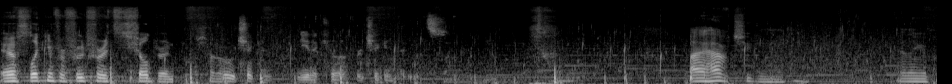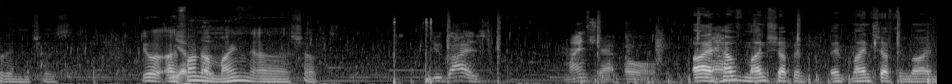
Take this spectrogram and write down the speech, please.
It was looking for food for its children. Shut Ooh, up. chicken. Need to kill it for chicken that eats. I have chicken. I think. I think I put it in the chest. Yo, I Yeah, found a mine uh, shaft. You guys, mine shaft. Oh, I Um, have mine shaft in, in mine shaft in mine.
